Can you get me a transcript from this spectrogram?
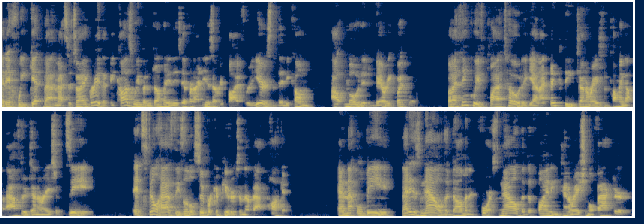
that if we get that message, and I agree that because we've been jumping to these different ideas every five, three years, that they become outmoded very quickly. But I think we've plateaued again. I think the generation coming up after Generation Z, it still has these little supercomputers in their back pocket. And that will be, that is now the dominant force. Now the defining generational factor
